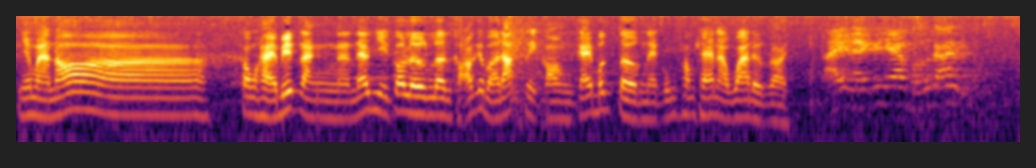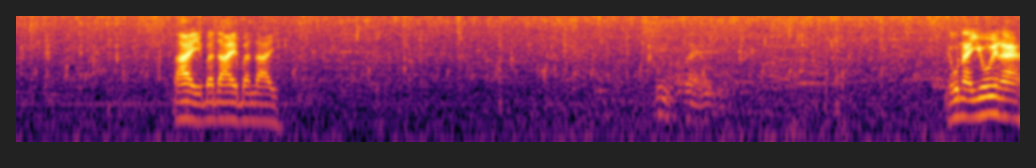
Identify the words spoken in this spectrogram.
Nhưng mà nó ờ, không hề biết rằng nếu như có lương lên khỏi cái bờ đất thì còn cái bức tường này cũng không thể nào qua được rồi. Đây này cái dao bự đây. Đây bên đây bên đây. Vụ này vui nè.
